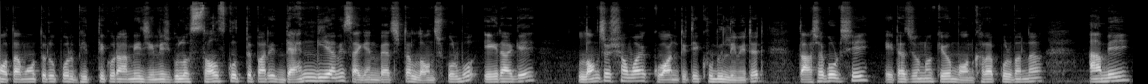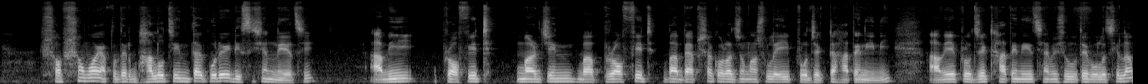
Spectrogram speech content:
মতামতের উপর ভিত্তি করে আমি জিনিসগুলো সলভ করতে পারি দেন গিয়ে আমি সেকেন্ড ব্যাচটা লঞ্চ করব। এর আগে লঞ্চের সময় কোয়ান্টিটি খুবই লিমিটেড তা আশা করছি এটার জন্য কেউ মন খারাপ করবেন না। আমি সবসময় আপনাদের ভালো চিন্তা করে ডিসিশন নিয়েছি। আমি প্রফিট মার্জিন বা প্রফিট বা ব্যবসা করার জন্য আসলে এই প্রজেক্টটা হাতে নিইনি। আমি এই প্রজেক্ট হাতে নিয়েছি, আমি শুরুতে বলেছিলাম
